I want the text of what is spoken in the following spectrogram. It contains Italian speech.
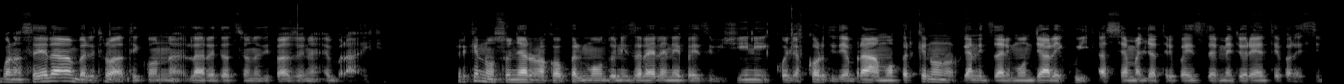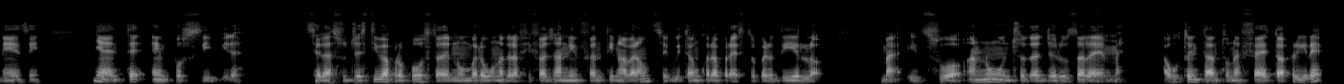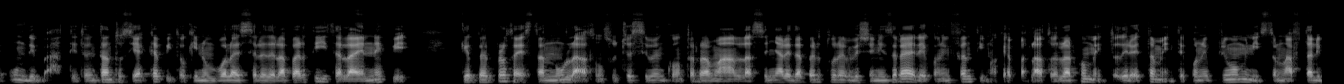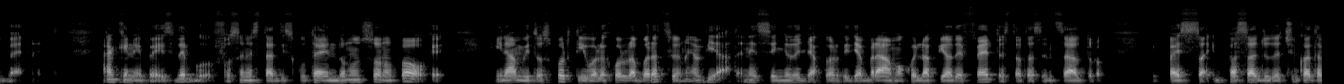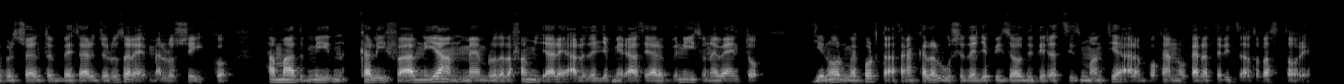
Buonasera, ben ritrovati con la redazione di Pagine Ebraiche. Perché non sognare una Coppa del Mondo in Israele e nei paesi vicini? Con gli accordi di Abramo, perché non organizzare i mondiali qui assieme agli altri paesi del Medio Oriente e palestinesi? Niente è impossibile. Se la suggestiva proposta del numero uno della FIFA Gianni Infantino avrà un seguito, ancora presto per dirlo, ma il suo annuncio da Gerusalemme avuto intanto un effetto, aprire un dibattito. Intanto si è capito chi non vuole essere della partita, la NP, che per protesta ha annullato un successivo incontro a Ramallah, segnale d'apertura invece in Israele con Infantino che ha parlato dell'argomento direttamente con il primo ministro Naftali Bennett. Anche nei paesi del Golfo se ne sta discutendo, non sono poche. In ambito sportivo le collaborazioni avviate nel segno degli accordi di Abramo, quella più ad effetto è stata senz'altro il, passa- il passaggio del 50% in Beitar Gerusalemme allo sceicco Hamad bin Khalifa Al Nahyan, membro della famiglia reale degli Emirati Arabi Uniti, un evento di enorme portata anche alla luce degli episodi di razzismo anti-arabo che hanno caratterizzato la storia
